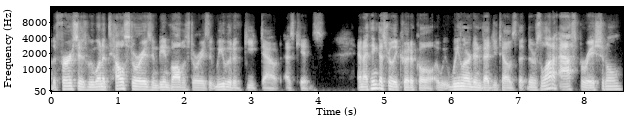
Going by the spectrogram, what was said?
The first is we want to tell stories and be involved with stories that we would have geeked out as kids. And I think that's really critical. We learned in VeggieTales that there's a lot of aspirational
